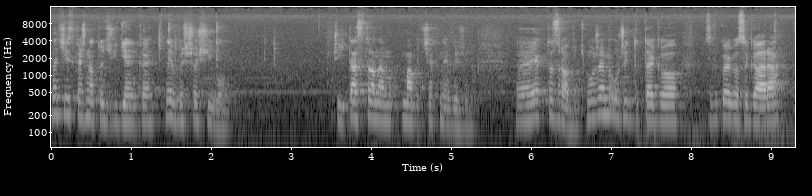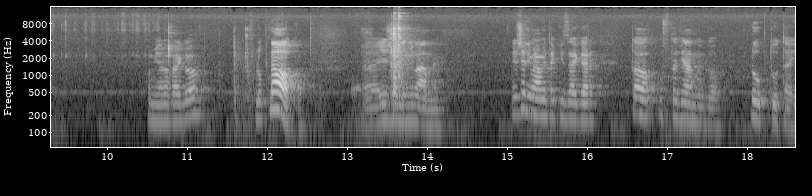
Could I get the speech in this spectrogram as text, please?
naciskać na tą dźwigienkę najwyższą siłą. Czyli ta strona ma być jak najwyżej. E, Jak to zrobić? Możemy użyć do tego zwykłego zegara pomiarowego lub na oko, e, jeżeli nie mamy. Jeżeli mamy taki zegar, to ustawiamy go lub tutaj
